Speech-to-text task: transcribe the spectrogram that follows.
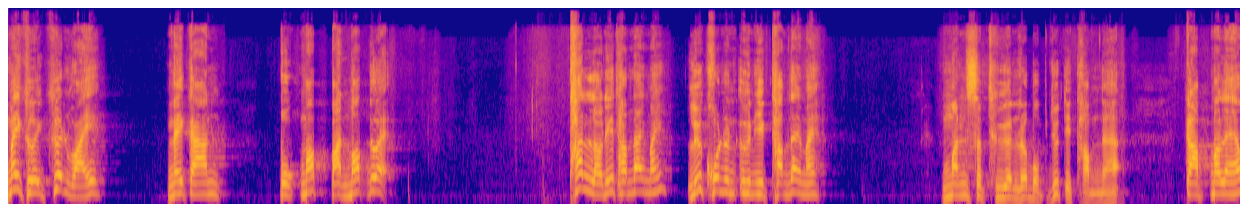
ไม่เคยเคลื่อนไหวในการปลุกม็อบปั่นม็อบด้วย ท่านเหล่านี้ทำได้ไหม หรือคนอื่นๆอีกทำได้ไหม มันสะเทือนระบบยุติธรรมนะฮะกลับมาแล้ว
